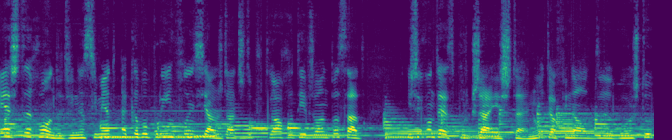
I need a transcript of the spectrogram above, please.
Esta ronda de financiamento acabou por influenciar os dados de Portugal relativos ao ano passado. Isto acontece porque já este ano, até ao final de agosto,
